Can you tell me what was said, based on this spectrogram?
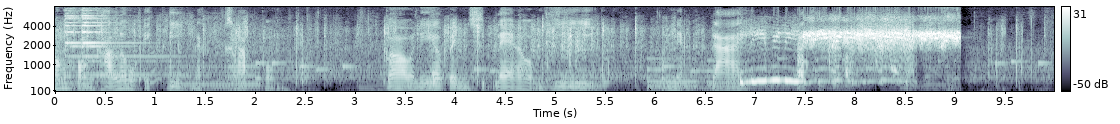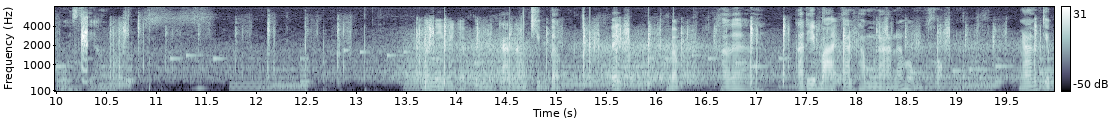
ช่องของ c a r l o XD นะครับผม ก็วันนี้ก็เป็นคลิปแรกนะผมที่ผมเนี่ยได้โอ้เสียง วันนี้ก็จะเป็นการนำคลิปแบบเอ้ยแบบเขาเรียกอะไรอธิบายการทำงานนะผมของงานเก็บ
